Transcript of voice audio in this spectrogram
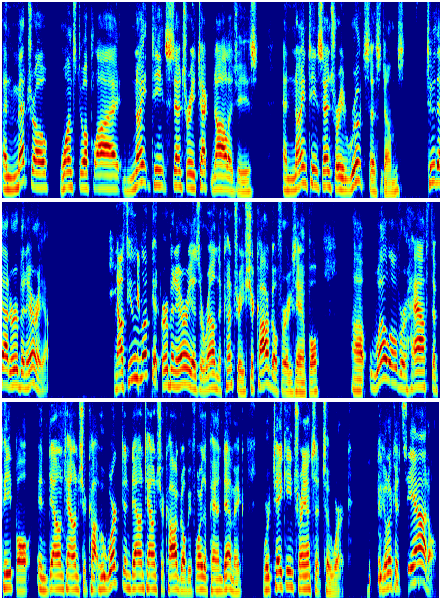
and Metro wants to apply 19th century technologies and 19th century route systems to that urban area. Now, if you look at urban areas around the country, Chicago, for example, uh, well over half the people in downtown Chicago who worked in downtown Chicago before the pandemic were taking transit to work. If you look at Seattle,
